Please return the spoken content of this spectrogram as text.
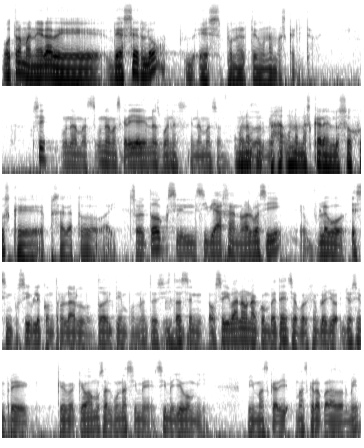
otra manera de, de hacerlo es ponerte una mascarita. Sí, una, mas- una mascarilla hay unas buenas en Amazon para Una, dormir. ajá, una máscara en los ojos que pues haga todo ahí. Sobre todo si, si viajan o algo así, eh, luego es imposible controlarlo todo el tiempo, ¿no? Entonces, si estás en... O si van a una competencia, por ejemplo, yo, yo siempre que, que vamos a alguna sí me, sí me llevo mi, mi máscara, máscara para dormir.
